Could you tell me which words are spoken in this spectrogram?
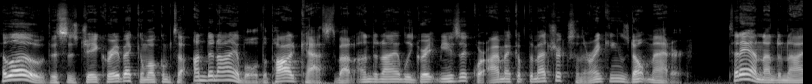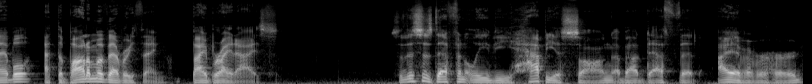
Hello, this is Jake Rabeck, and welcome to Undeniable, the podcast about undeniably great music where I make up the metrics and the rankings don't matter. Today on Undeniable, At the Bottom of Everything by Bright Eyes. So, this is definitely the happiest song about death that I have ever heard.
